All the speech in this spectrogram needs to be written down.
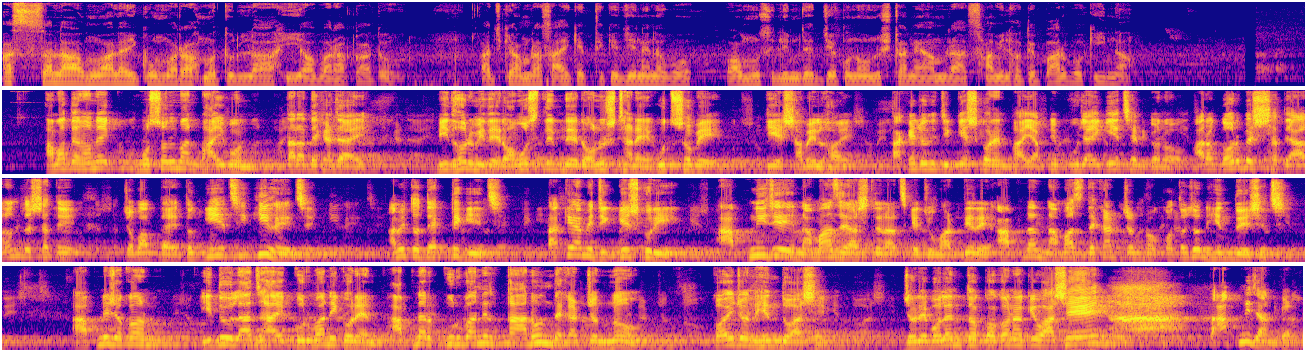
আসসালামু আলাইকুম রহমতুল্লাহি আবরাকাত আজকে আমরা সাইকের থেকে জেনে নেব, অমুসলিমদের যে কোনো অনুষ্ঠানে আমরা সামিল হতে পারব কি না। আমাদের অনেক মুসলমান ভাই বোন তারা দেখা যায় বিধর্মীদের, অমুসলিমদের অনুষ্ঠানে, উৎসবে গিয়ে সামিল হয়। তাকে যদি জিজ্ঞেস করেন, ভাই, আপনি পূজায় গিয়েছেন কেন? আরও গর্বের সাথে, আনন্দের সাথে জবাব দেয়, তো গিয়েছি, কি হয়েছে? আমি তো দেখতে গিয়েছি। তাকে আমি জিজ্ঞেস করি, আপনি যে নামাজে আসলেন আজকে জুমার দিনে, আপনার নামাজ দেখার জন্য কতজন হিন্দু এসেছে? আপনি যখন ঈদুল আজহায় কুরবানি করেন, আপনার কুরবানির কানুন দেখার জন্য কয়জন হিন্দু আসে? জোরে বলেন তো, কখনো কেউ আসে? আপনি যান কেন?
